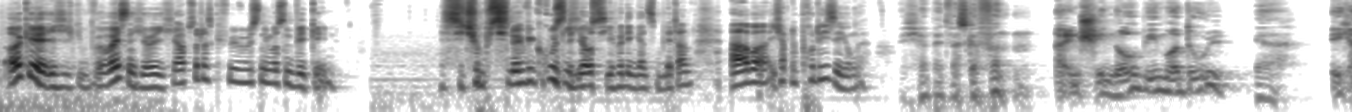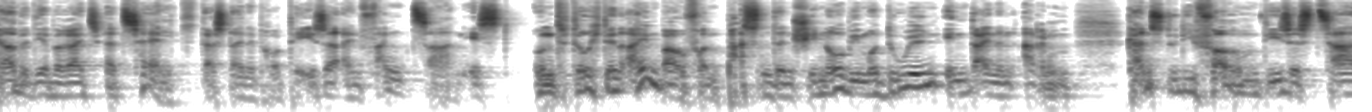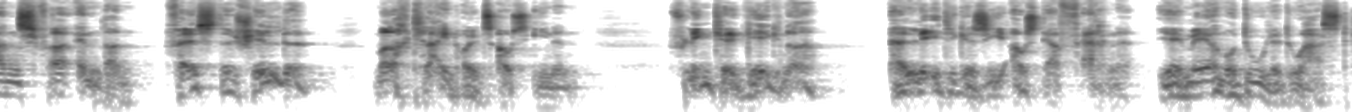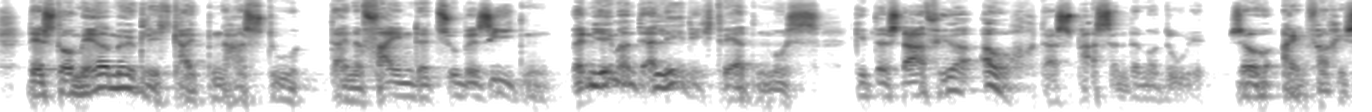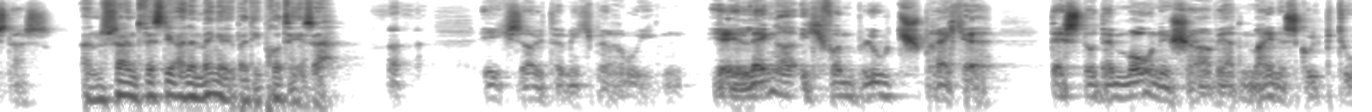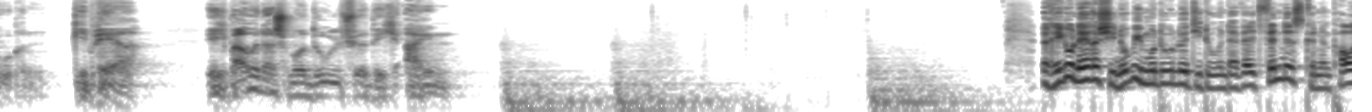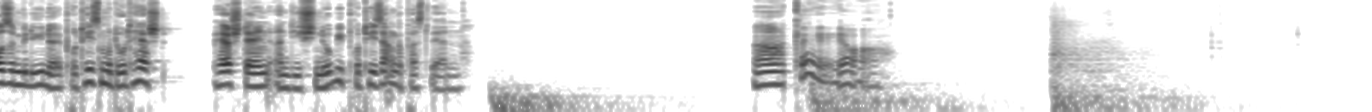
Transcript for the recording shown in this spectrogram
Okay, ich weiß nicht, aber ich habe so das Gefühl, wir müssen ihm aus dem Weg gehen. Es sieht schon ein bisschen irgendwie gruselig aus hier mit den ganzen Blättern. Aber ich habe eine Prothese, Junge. Ich habe etwas gefunden. Ein Shinobi-Modul? Ja. Ich habe dir bereits erzählt, dass deine Prothese ein Fangzahn ist. Und durch den Einbau von passenden Shinobi-Modulen in deinen Arm kannst du die Form dieses Zahns verändern. Feste Schilde, mach Kleinholz aus ihnen. Flinke Gegner, erledige sie aus der Ferne. Je mehr Module du hast, desto mehr Möglichkeiten hast du, deine Feinde zu besiegen. Wenn jemand erledigt werden muss, gibt es dafür auch das passende Modul. So einfach ist das. Anscheinend wisst ihr eine Menge über die Prothese. Ich sollte mich beruhigen. Je länger ich von Blut spreche, desto dämonischer werden meine Skulpturen. Gib her, ich baue das Modul für dich ein. Reguläre Shinobi-Module, die du in der Welt findest, können im Pause-Menü neue Prothesenmodul herst herstellen, an die Shinobi-Prothese angepasst werden. Okay, ja.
